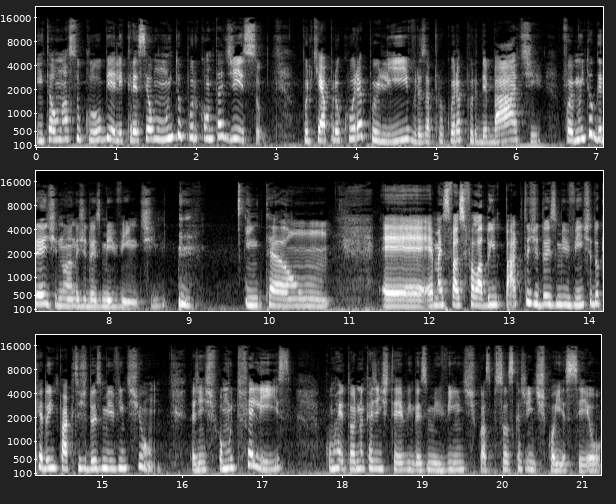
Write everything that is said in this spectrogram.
Então, o nosso clube, ele cresceu muito por conta disso porque a procura por livros, a procura por debate foi muito grande no ano de 2020. Então, é, é, mais fácil falar do impacto de 2020 do que do impacto de 2021. Então, a gente ficou muito feliz com o retorno que a gente teve em 2020, com as pessoas que a gente conheceu.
